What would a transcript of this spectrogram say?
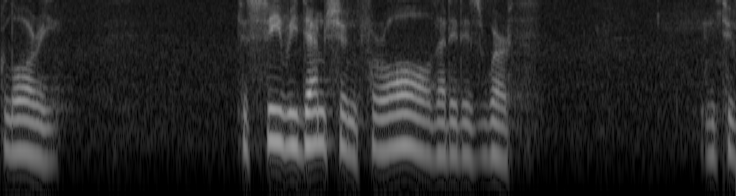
glory, to see redemption for all that it is worth, and to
